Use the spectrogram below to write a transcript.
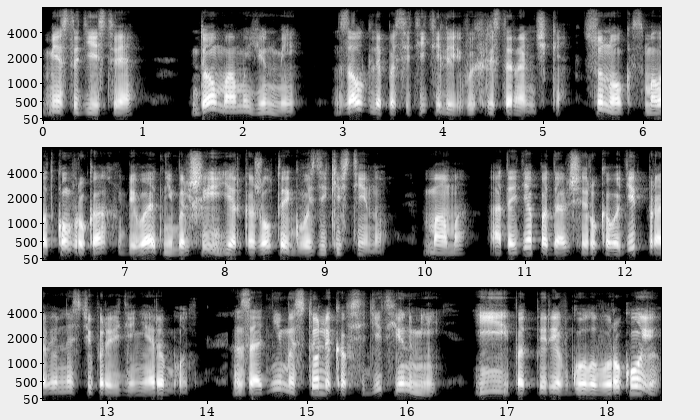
Место действия Дом мамы Юнми. Зал для посетителей в их ресторанчике. Сунок с молотком в руках вбивает небольшие ярко-желтые гвоздики в стену. Мама, отойдя подальше, руководит правильностью проведения работ. За одним из столиков сидит Юнми и, подперев голову рукою,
